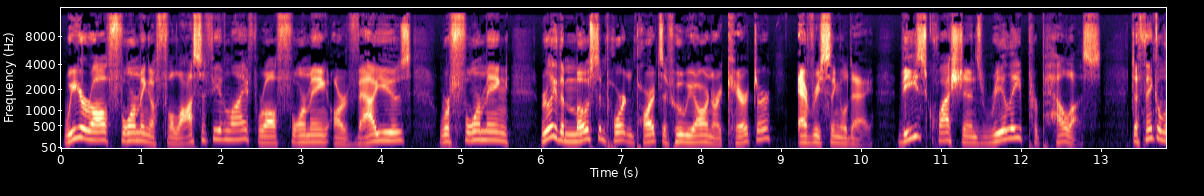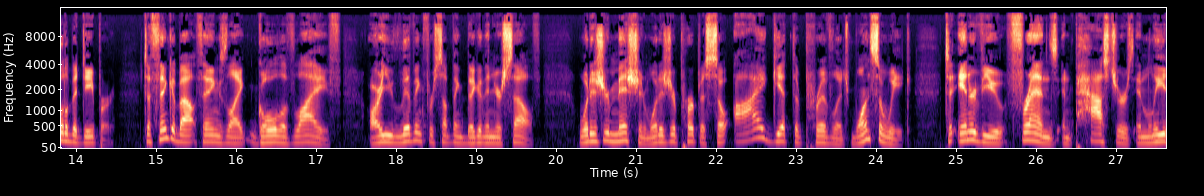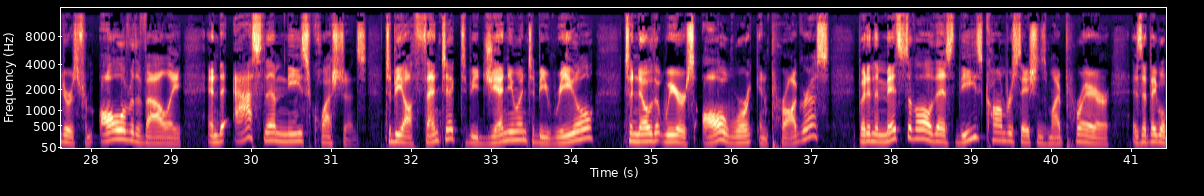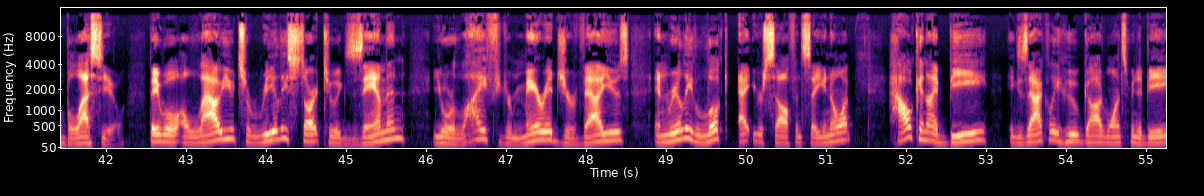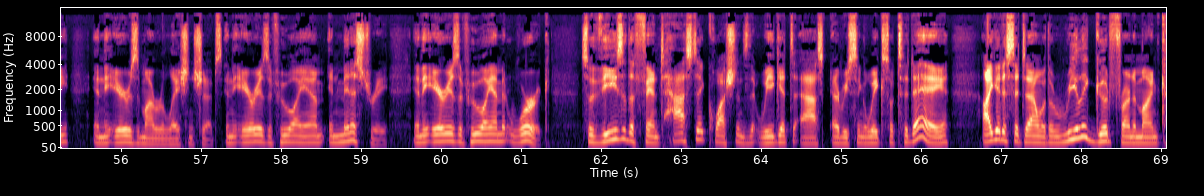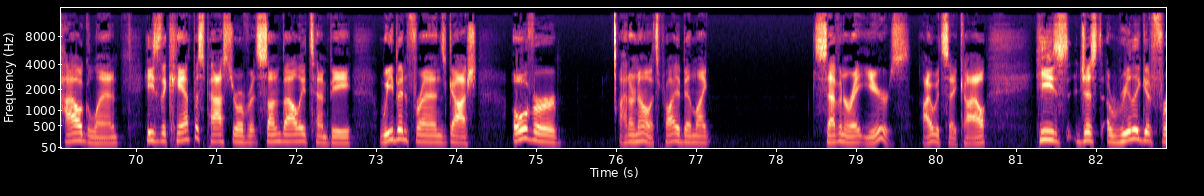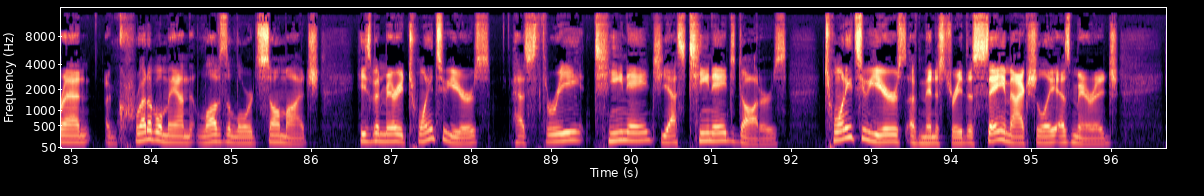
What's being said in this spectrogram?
We are all forming a philosophy of life, we're all forming our values, we're forming really the most important parts of who we are in our character every single day. These questions really propel us to think a little bit deeper, to think about things like goal of life. Are you living for something bigger than yourself? What is your mission? What is your purpose? So I get the privilege once a week to interview friends and pastors and leaders from all over the valley and to ask them these questions, to be authentic, to be genuine, to be real, to know that we are all work in progress but in the midst of all this, these conversations, my prayer is that they will bless you. They will allow you to really start to examine your life, your marriage, your values, and really look at yourself and say, you know what? How can I be exactly who God wants me to be in the areas of my relationships, in the areas of who I am in ministry, in the areas of who I am at work? So these are the fantastic questions that we get to ask every single week. So today, I get to sit down with a really good friend of mine, Kyle Glenn. He's the campus pastor over at Sun Valley Tempe. We've been friends, gosh, over, I don't know, it's probably been like seven or eight years, I would say, Kyle. He's just a really good friend, incredible man that loves the Lord so much. He's been married 22 years, has three teenage, yes, teenage daughters, 22 years of ministry, the same actually as marriage.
